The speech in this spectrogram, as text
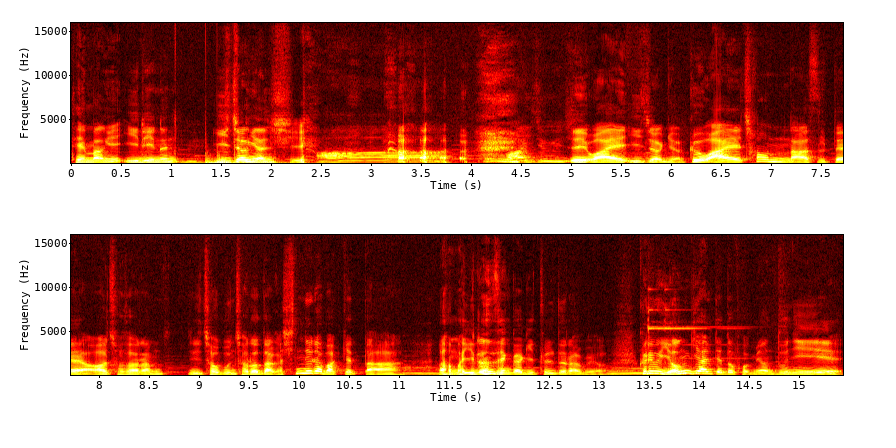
대망의 1위는 네. 이정현 씨. 아. 와 이정현 씨. 예, 와의 이정현. 그 와에 처음 나왔을 때, 아, 저 사람, 이 저분 저러다가 신내려 받겠다. 어. 아마 이런 생각이 들더라고요. 어. 그리고 연기할 때도 보면 눈이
